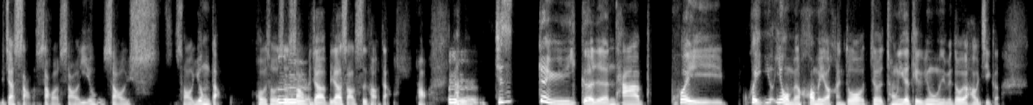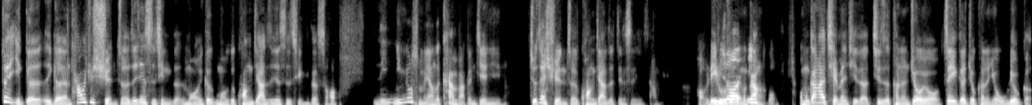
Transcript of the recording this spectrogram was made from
比较少少少用少少用到，或者说是少比较比较少思考到。好，嗯，其实对于一个人，他会会用因为我们后面有很多，就同一个题目里面都有好几个。对一个一个人，他会去选择这件事情的某一个某一个框架这件事情的时候，您您有什么样的看法跟建议呢？就在选择框架这件事情上面。好，例如说我们刚我们刚才前面提的，其实可能就有这一个，就可能有五六个。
